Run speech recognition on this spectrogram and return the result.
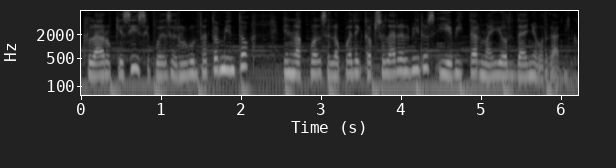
claro que sí, se puede hacer algún tratamiento en la cual se la puede encapsular el virus y evitar mayor daño orgánico.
